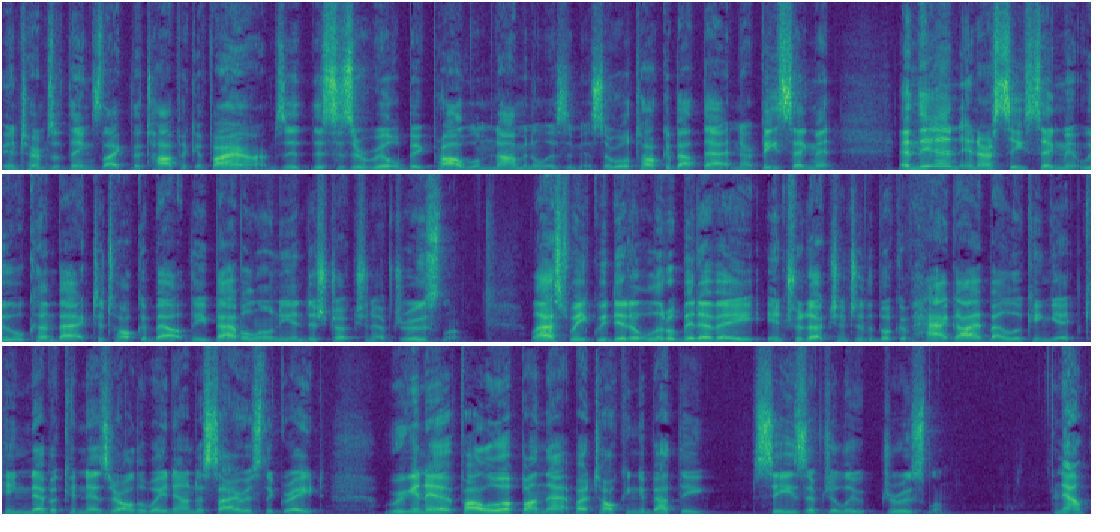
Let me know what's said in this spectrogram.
in terms of things like the topic of firearms. It, this is a real big problem, nominalism is. So we'll talk about that in our B segment. And then in our C segment, we will come back to talk about the Babylonian destruction of Jerusalem. Last week we did a little bit of a introduction to the book of Haggai by looking at King Nebuchadnezzar all the way down to Cyrus the Great. We're going to follow up on that by talking about the siege of Jerusalem. Now,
